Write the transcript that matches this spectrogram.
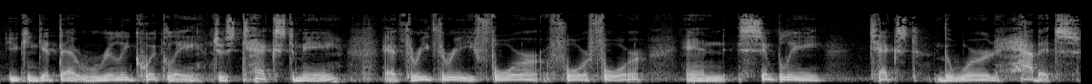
you can get that really quickly. Just text me at 33444 and simply text the word habits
